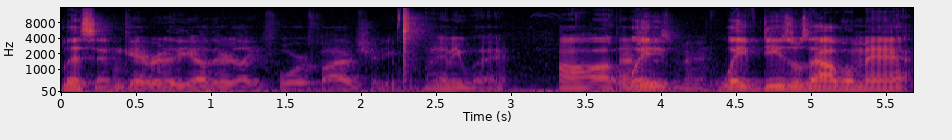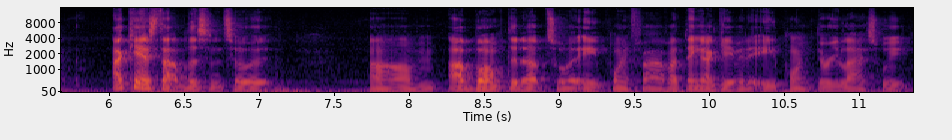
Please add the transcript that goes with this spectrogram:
Listen, and get rid of the other like four or five shitty ones. Anyway, uh, That's Wave just. Wave Diesel's album, man, I can't stop listening to it. Um, I bumped it up to an eight point five. I think I gave it an eight point three last week.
